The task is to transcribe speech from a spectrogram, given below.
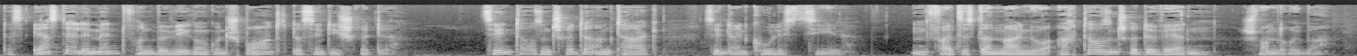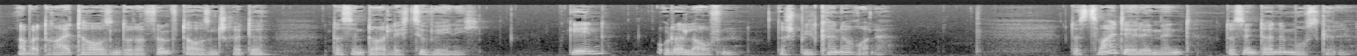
Das erste Element von Bewegung und Sport, das sind die Schritte. 10.000 Schritte am Tag sind ein cooles Ziel. Und falls es dann mal nur 8.000 Schritte werden, schwamm drüber. Aber 3.000 oder 5.000 Schritte, das sind deutlich zu wenig. Gehen oder laufen, das spielt keine Rolle. Das zweite Element, das sind deine Muskeln.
